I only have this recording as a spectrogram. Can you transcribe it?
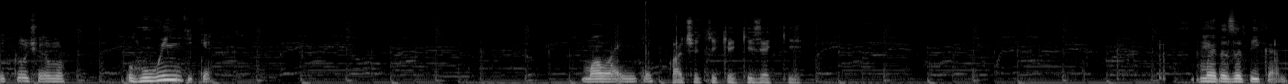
Відкручуємо гвинтики. Маленькі. Бачить тільки кізяки. Ми це запікаємо.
